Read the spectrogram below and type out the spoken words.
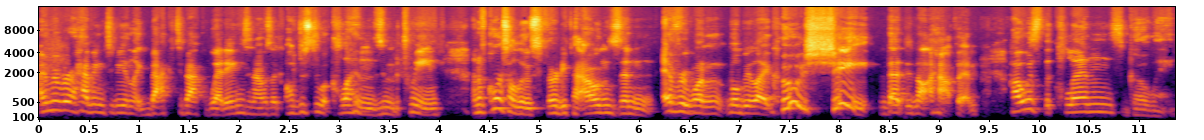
I remember having to be in like back-to-back weddings, and I was like, I'll just do a cleanse in between, and of course I'll lose 30 pounds, and everyone will be like, "Who's she?" That did not happen. How is the cleanse going?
